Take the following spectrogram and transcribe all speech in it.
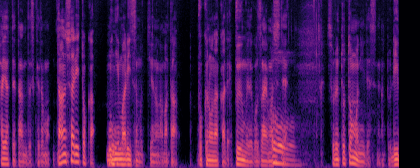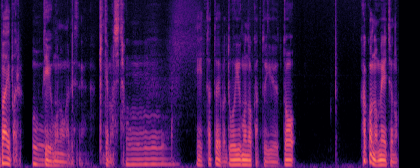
流行ってたんですけども、断捨離とかミニマリズムっていうのがまた僕の中でブームでございまして、それとともにですね、あとリバイバルっていうものがですね、来てました。えー例えばどういうものかというと過去の名著の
